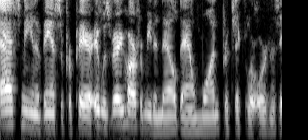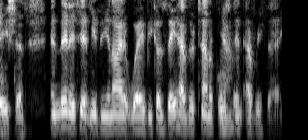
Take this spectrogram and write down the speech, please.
asked me in advance to prepare, it was very hard for me to nail down one particular organization. And then it hit me the United Way because they have their tentacles yeah. in everything.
